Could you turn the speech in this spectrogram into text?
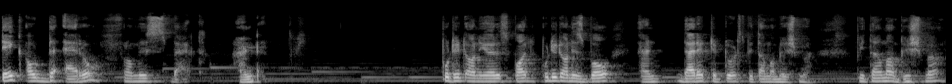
take out the arrow from his back and put it on your put it on his bow and direct it towards Pitama Bhishma. Pitama Bhishma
